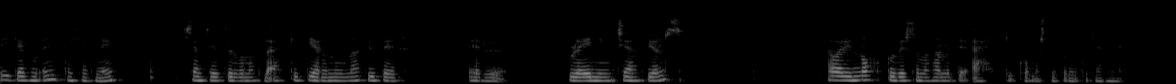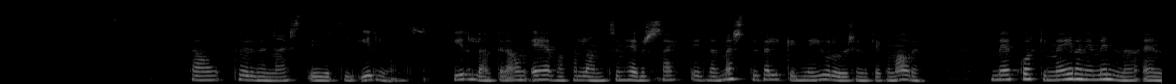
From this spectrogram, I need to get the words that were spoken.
í gegnum undakefni, sem þeir þurfa náttúrulega ekki að gera núna því þeir eru reigning champions, þá er ég nokkuð vissum að það myndi ekki komast upp úr undakefninni. Þá förum við næst yfir til Írlands. Írland er án efa það land sem hefur sætt einnar mestu velgengni í Eurovisioni gegnum árin, með hvorki meiran í minna en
